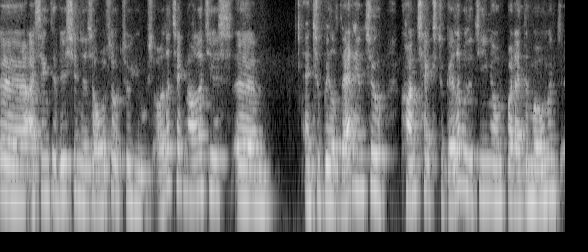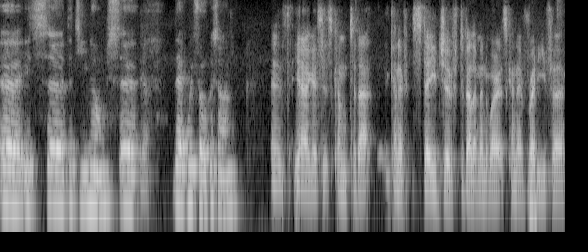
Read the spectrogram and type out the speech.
I think the vision is also to use other technologies um, and to build that into context together with the genome. But at the moment, uh, it's uh, the genomes yeah. that we focus on. And yeah, I guess it's come to that kind of stage of development where it's kind of ready for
